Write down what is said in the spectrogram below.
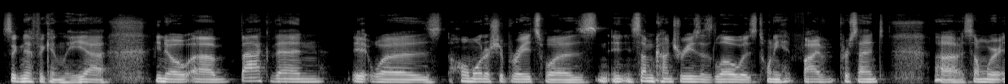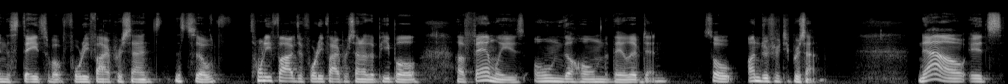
Significantly, yeah. You know, uh, back then it was home ownership rates was in, some countries as low as 25 percent, uh, somewhere in the states about 45 percent. So 25 to 45 percent of the people of families owned the home that they lived in. So under 50 percent. Now it's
